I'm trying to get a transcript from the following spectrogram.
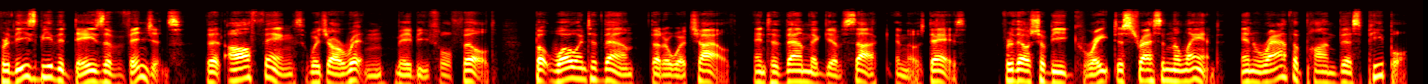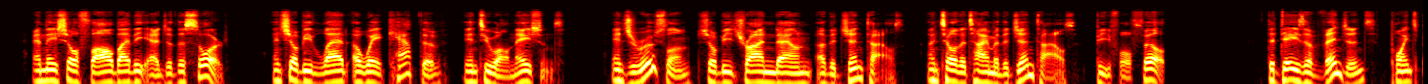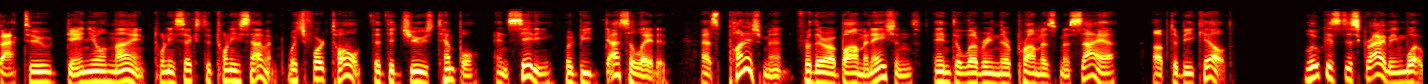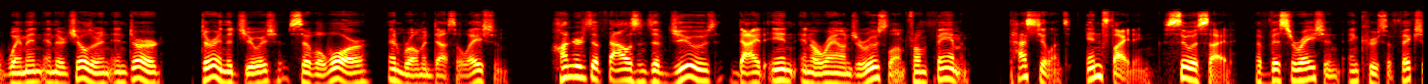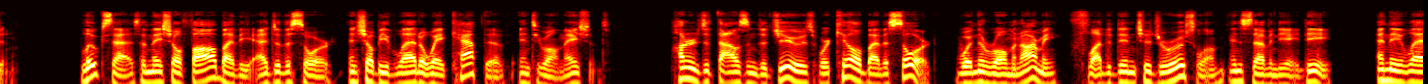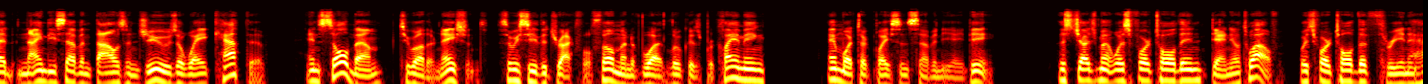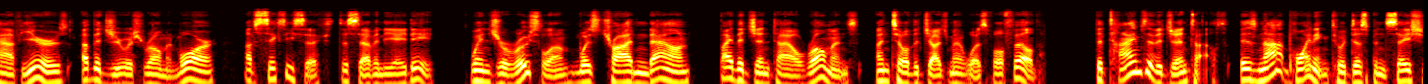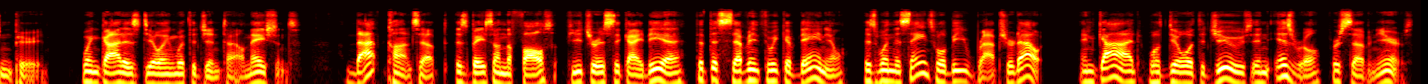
for these be the days of vengeance, that all things which are written may be fulfilled. But woe unto them that are with child, and to them that give suck in those days. For there shall be great distress in the land, and wrath upon this people, and they shall fall by the edge of the sword, and shall be led away captive into all nations. And Jerusalem shall be trodden down of the Gentiles, until the time of the Gentiles be fulfilled. The days of vengeance points back to Daniel 9, 26 to 27, which foretold that the Jews' temple and city would be desolated as punishment for their abominations in delivering their promised Messiah up to be killed. Luke is describing what women and their children endured during the Jewish civil war and Roman desolation. Hundreds of thousands of Jews died in and around Jerusalem from famine, pestilence, infighting, suicide, evisceration, and crucifixion. Luke says, And they shall fall by the edge of the sword, and shall be led away captive into all nations. Hundreds of thousands of Jews were killed by the sword when the Roman army flooded into Jerusalem in 70 AD, and they led 97,000 Jews away captive and sold them to other nations. So we see the direct fulfillment of what Luke is proclaiming and what took place in 70 AD. This judgment was foretold in Daniel 12, which foretold the three and a half years of the Jewish Roman War of 66 to 70 AD, when Jerusalem was trodden down by the Gentile Romans until the judgment was fulfilled. The times of the Gentiles is not pointing to a dispensation period when God is dealing with the Gentile nations. That concept is based on the false futuristic idea that the 70th week of Daniel is when the saints will be raptured out and God will deal with the Jews in Israel for seven years.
